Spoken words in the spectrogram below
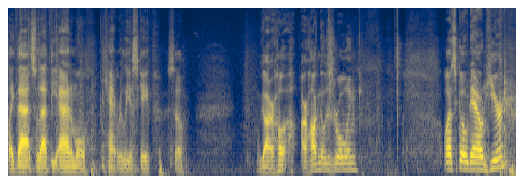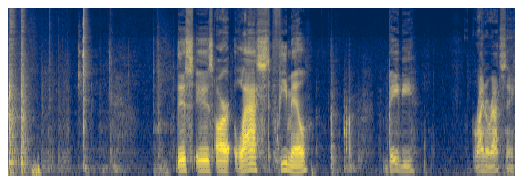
like that so that the animal can't really escape. So we got our, ho our hognoses rolling. Let's go down here. This is our last female baby rhino rat snake.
